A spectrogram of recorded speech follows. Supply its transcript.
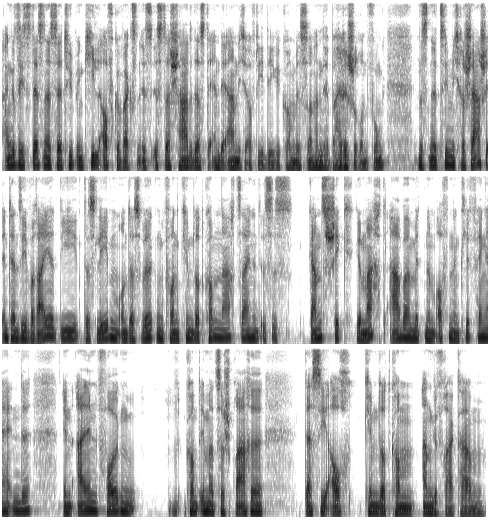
Angesichts dessen, dass der Typ in Kiel aufgewachsen ist, ist das schade, dass der NDR nicht auf die Idee gekommen ist, sondern der Bayerische Rundfunk. Das ist eine ziemlich rechercheintensive Reihe, die das Leben und das Wirken von Kim.com nachzeichnet. Es ist ganz schick gemacht, aber mit einem offenen Cliffhanger-Ende. In allen Folgen kommt immer zur Sprache, dass sie auch Kim.com angefragt haben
